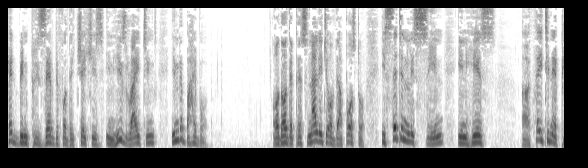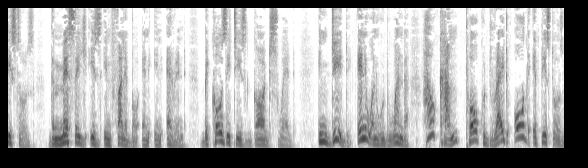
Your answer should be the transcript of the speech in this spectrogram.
had been preserved for the churches in his writings in the Bible. Although the personality of the apostle is certainly seen in his uh, 13 epistles, the message is infallible and inerrant because it is God's word. Indeed, anyone would wonder how come Paul could write all the epistles,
